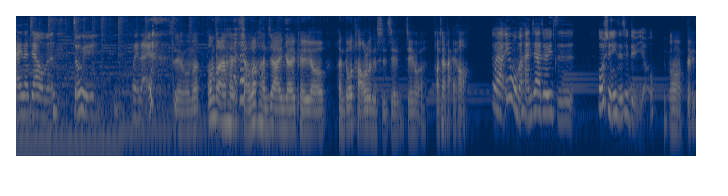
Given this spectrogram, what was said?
嗨，大家，我们终于回来了。对，我们，我们本来还想说寒假应该可以有很多讨论的时间，结果好像还好。对啊，因为我们寒假就一直郭寻一直去旅游。哦，对，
